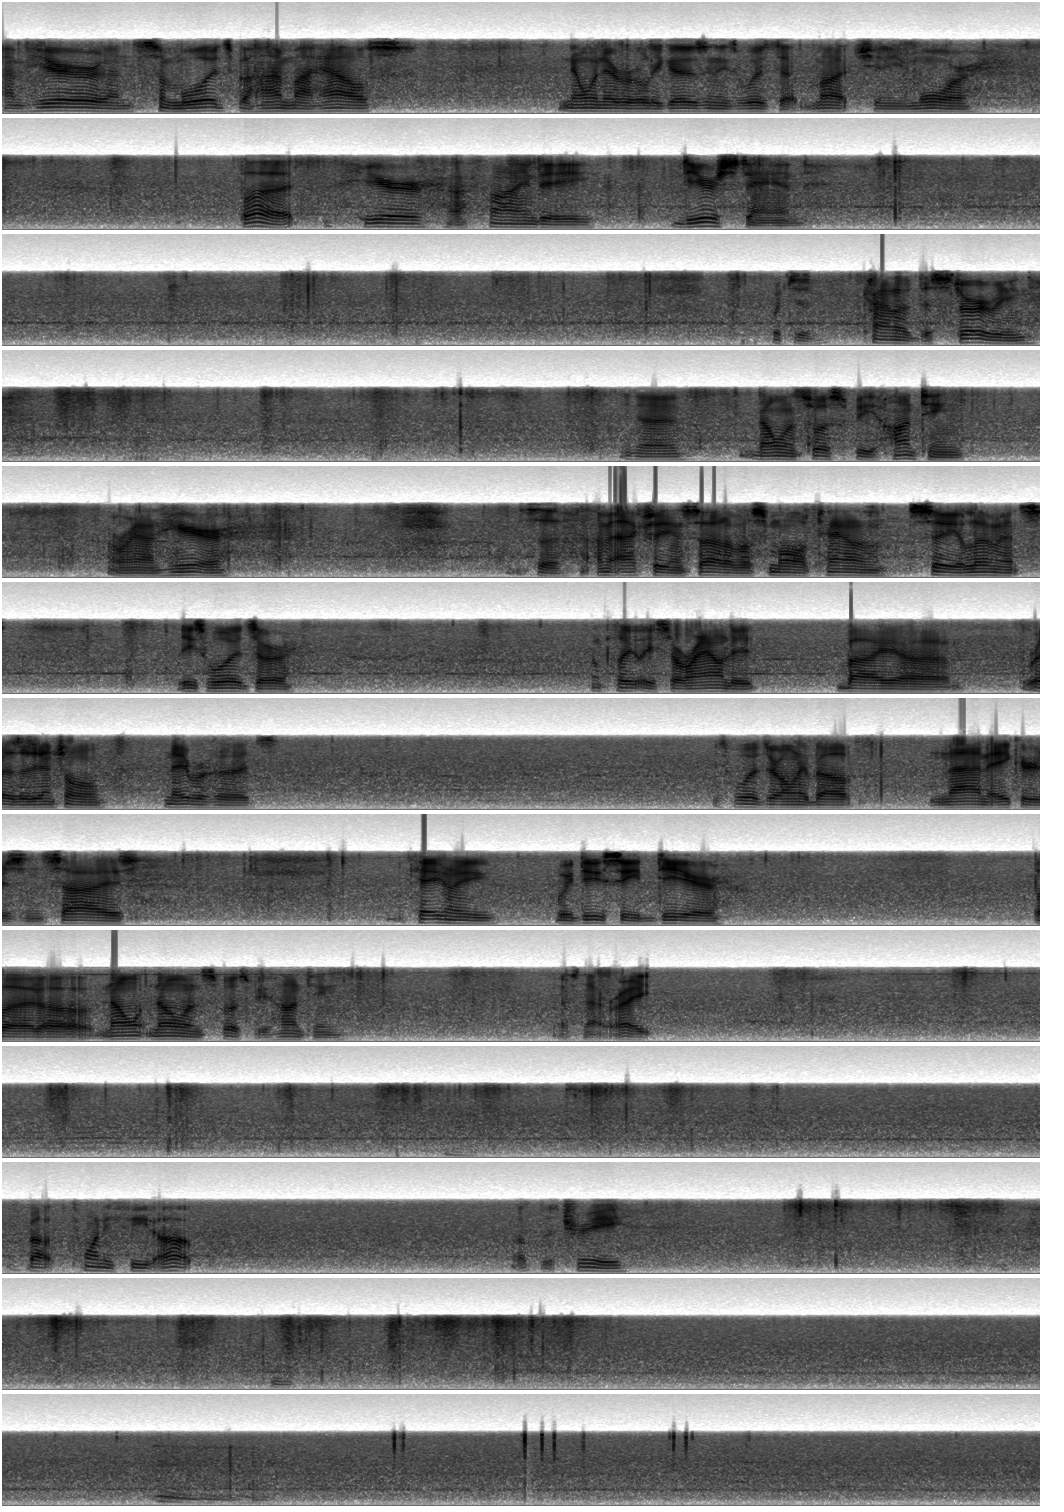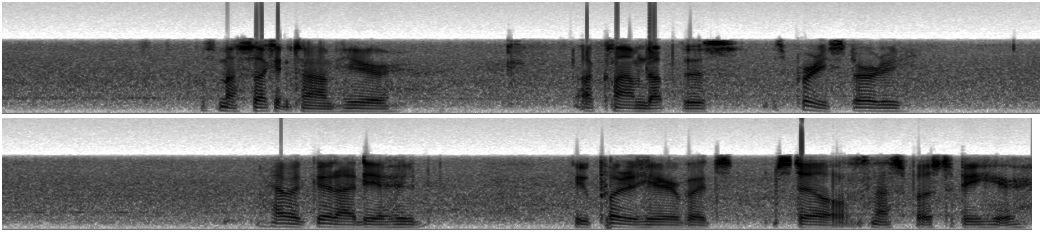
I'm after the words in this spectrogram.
I'm here in some woods behind my house. No one ever really goes in these woods that much anymore. But here I find a deer stand. Which is kind of disturbing. You know, no one's supposed to be hunting around here. It's a, I'm actually inside of a small town, city limits. These woods are completely surrounded by uh, residential neighborhoods. These woods are only about nine acres in size. Occasionally we do see deer, but uh, no, no one's supposed to be hunting. That's not right. About 20 feet up, up the tree. This is my second time here. I climbed up this. It's pretty sturdy. I have a good idea who who put it here, but still, it's not supposed to be here.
